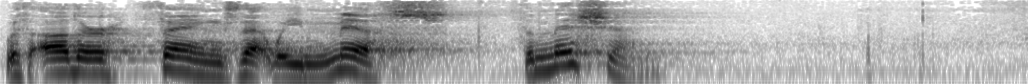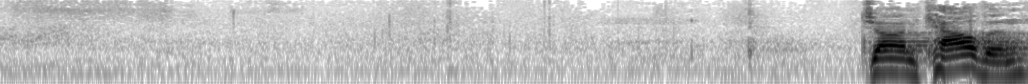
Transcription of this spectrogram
with other things that we miss the mission. John Calvin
